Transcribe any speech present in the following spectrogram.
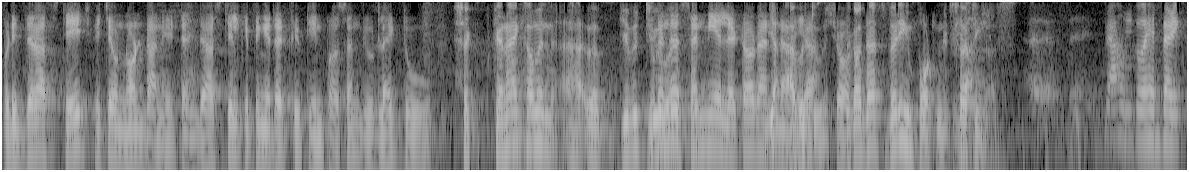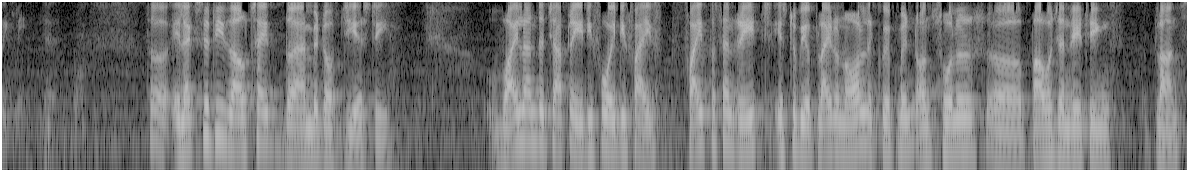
But if there are states which have not done it and they are still keeping it at 15 percent, we would like to, So can I come and uh, uh, give it to you you? can and just send me a letter and. Yeah, I uh, will do it, Sure. because that's very important, it's Yeah. hurting us. Rahul, go ahead very quickly. So electricity is outside the ambit of GST. While under Chapter 84-85, 5% rate is to be applied on all equipment on solar uh, power generating plants,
